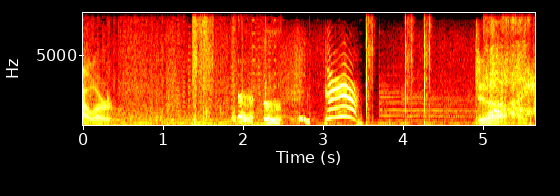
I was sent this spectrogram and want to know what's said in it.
Valor. Die.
